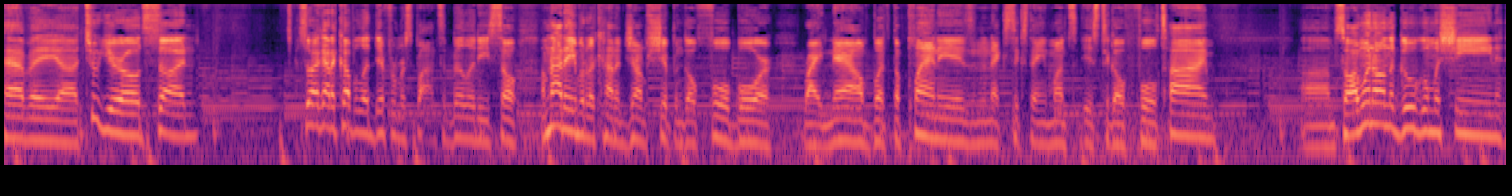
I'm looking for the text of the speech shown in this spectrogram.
have a uh, two year old son. So I got a couple of different responsibilities. So I'm not able to kind of jump ship and go full bore right now. But the plan is in the next six to eight months is to go full time. Um, so I went on the Google machine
